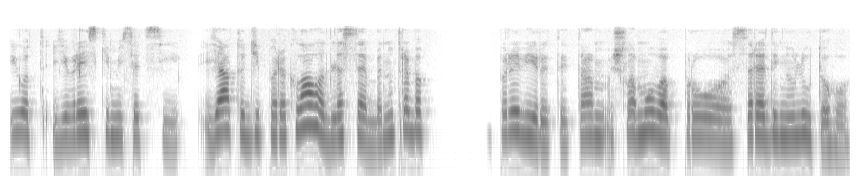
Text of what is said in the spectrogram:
І от єврейські місяці. Я тоді переклала для себе, ну треба перевірити. Там йшла мова про середину лютого.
